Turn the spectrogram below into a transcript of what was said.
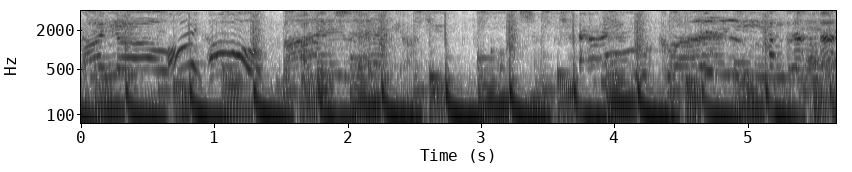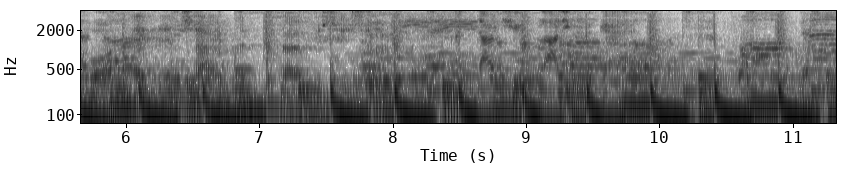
Michael! Michael! I've been standing behind you for quite some time. Don't you bloody forget it.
